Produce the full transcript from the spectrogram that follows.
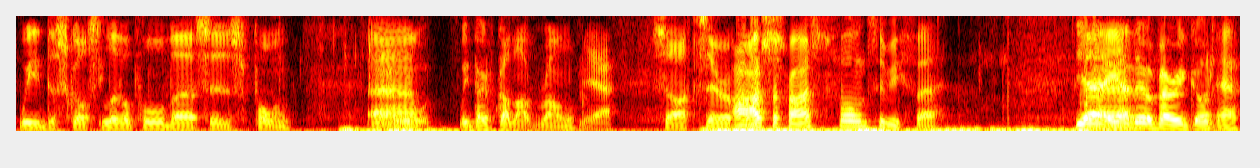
we discussed Liverpool versus Fulham. Uh, we both got that wrong, Yeah. so that's zero I was surprised with Fulham to be fair. Yeah, yeah, Um, they were very good. Yeah,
